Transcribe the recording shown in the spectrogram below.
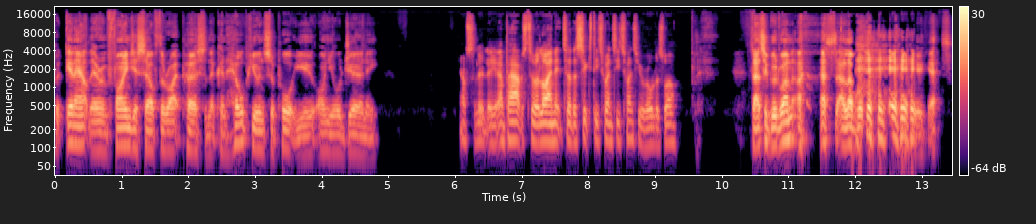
But get out there and find yourself the right person that can help you and support you on your journey. Absolutely, and perhaps to align it to the 60-20-20 rule as well. That's a good one. That's, I love what it. yes.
